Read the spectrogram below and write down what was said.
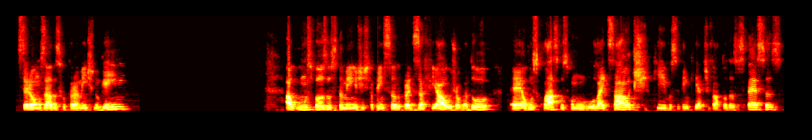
serão usadas futuramente no game. Alguns puzzles também a gente está pensando para desafiar o jogador, é, alguns clássicos como o Lights Out, que você tem que ativar todas as peças,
